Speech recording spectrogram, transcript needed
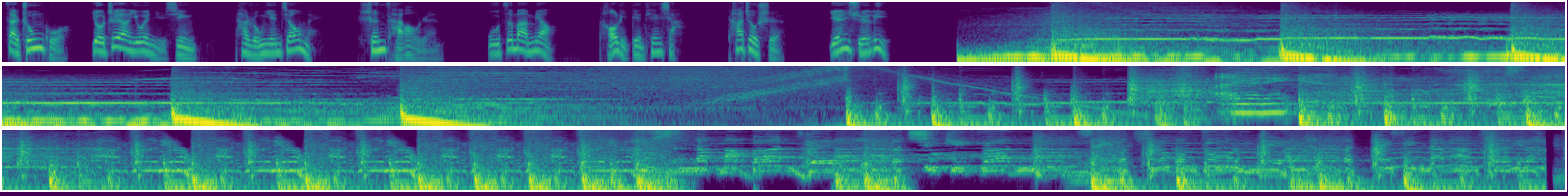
在中国有这样一位女性，她容颜娇美，身材傲人，舞姿曼妙，桃李遍天下。她就是严学丽。Are you ready?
